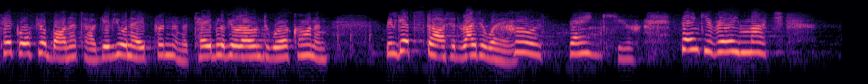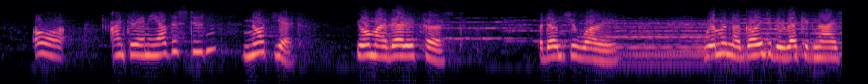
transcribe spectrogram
take off your bonnet. I'll give you an apron and a table of your own to work on, and we'll get started right away. Oh, thank you. Thank you very much. Oh, aren't there any other students? Not yet. You're my very first. But don't you worry. women are going to be recognized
